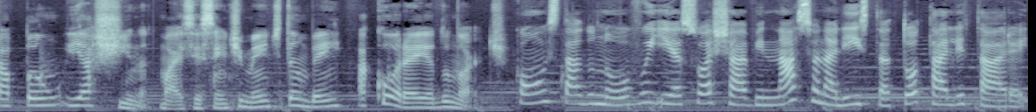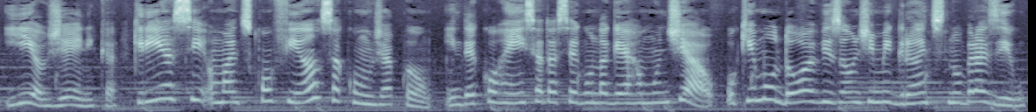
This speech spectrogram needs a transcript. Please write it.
Japão e à China, mais recentemente também à Coreia do Norte. Com o Estado Novo e a sua chave nacionalista, totalitária e eugênica, cria-se uma desconfiança com o Japão, em decorrência da Segunda Guerra Mundial, o que mudou a visão de imigrantes no Brasil.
